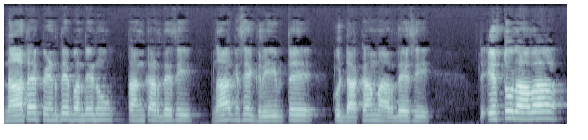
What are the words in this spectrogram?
ਨਾ ਤਾਂ ਇਹ ਪਿੰਡ ਦੇ ਬੰਦੇ ਨੂੰ ਤੰਗ ਕਰਦੇ ਸੀ, ਨਾ ਕਿਸੇ ਗਰੀਬ ਤੇ ਕੋਈ ਡਾਕਾ ਮਾਰਦੇ ਸੀ। ਤੇ ਇਸ ਤੋਂ ਇਲਾਵਾ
